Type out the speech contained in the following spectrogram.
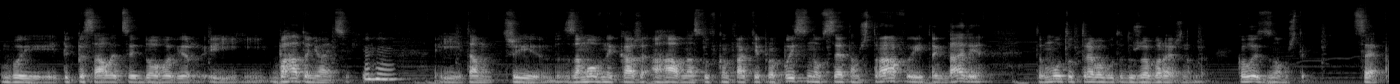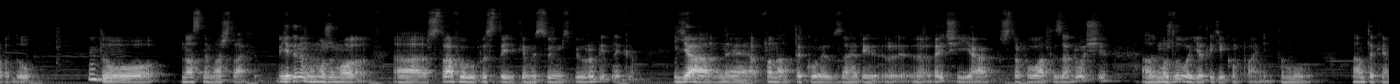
ви підписали цей договір, і багато нюансів є. Мгм. І там чи замовник каже, ага, в нас тут в контракті прописано, все там штрафи і так далі. Тому тут треба бути дуже обережними. Коли знову ж таки це продукт, Мгм. то в нас нема штрафів. Єдине, ми можемо е, штрафи виписати якимось своїм співробітникам. Я не фанат такої взагалі речі, як штрафувати за гроші, але можливо є такі компанії, тому там таке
